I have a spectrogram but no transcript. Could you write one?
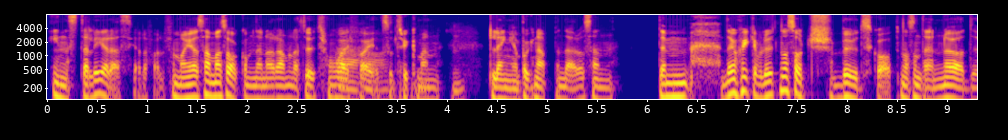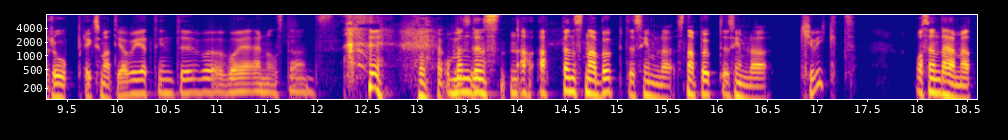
installeras i alla fall. För man gör samma sak om den har ramlat ut från wifi, så okej. trycker man Mm. länge på knappen där och sen den, den skickar väl ut någon sorts budskap, något sånt där nödrop, liksom att jag vet inte var, jag är någonstans. och men den, appen snabbade upp det så himla, upp det så himla kvickt. Och sen det här med att,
